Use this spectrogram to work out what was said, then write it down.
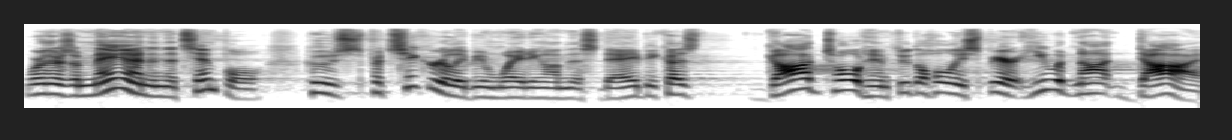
where there's a man in the temple who's particularly been waiting on this day because God told him through the Holy Spirit he would not die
